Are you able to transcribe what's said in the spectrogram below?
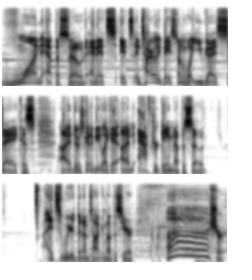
one episode, and it's it's entirely based on what you guys say, because uh, there's gonna be like a, an after game episode. It's weird that I'm talking about this here. Uh, sure.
